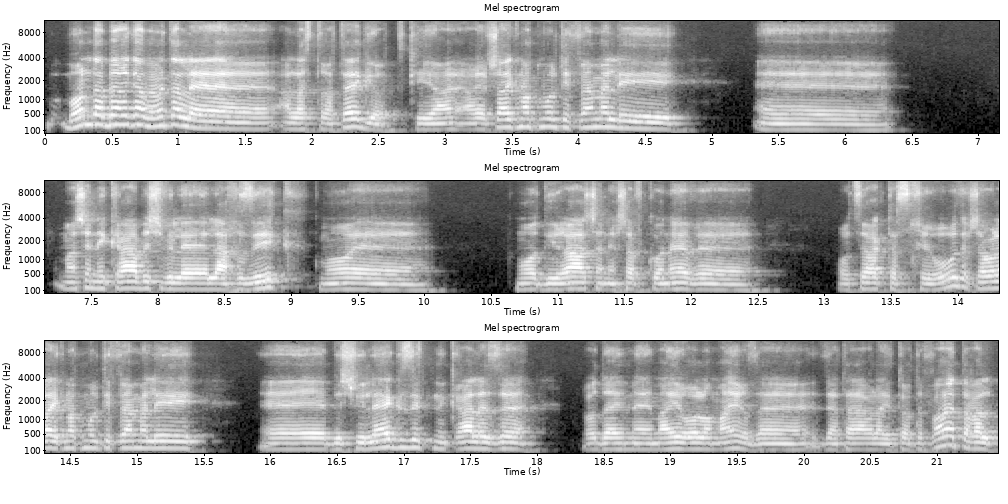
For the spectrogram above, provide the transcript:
בואו נדבר רגע באמת על, אה, על אסטרטגיות, כי הרי אפשר לקנות multi family אה, מה שנקרא בשביל אה, להחזיק, כמו, כמו דירה שאני עכשיו קונה ורוצה רק את השכירות, אפשר אולי לקנות multi family בשביל אקזיט נקרא לזה, לא יודע אם מהיר או לא מהיר, זה, זה אתה אולי יותר תפרט, אבל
